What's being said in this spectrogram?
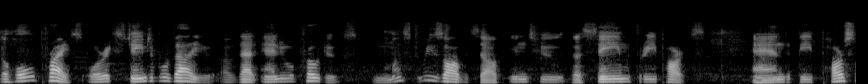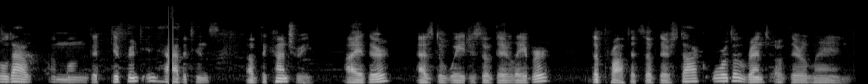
The whole price or exchangeable value of that annual produce must resolve itself into the same three parts, and be parcelled out among the different inhabitants of the country, either as the wages of their labor, the profits of their stock, or the rent of their land.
